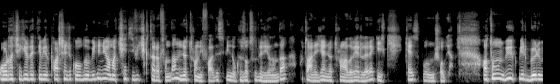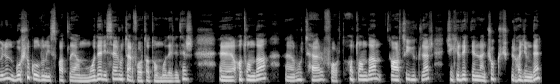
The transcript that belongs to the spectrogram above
Orada çekirdekte bir parçacık olduğu biliniyor ama Chadwick tarafından nötron ifadesi 1931 yılında bu taneciye nötron adı verilerek ilk kez bulunmuş oluyor. Atomun büyük bir bölümünün boşluk olduğunu ispatlayan model ise Rutherford atom modelidir. E, atomda e, Rutherford atomda artı yükler çekirdek denilen çok küçük bir hacimde,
